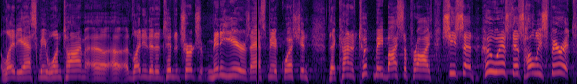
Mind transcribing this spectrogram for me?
A lady asked me one time, uh, a lady that attended church many years asked me a question that kind of took me by surprise. She said, Who is this Holy Spirit?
